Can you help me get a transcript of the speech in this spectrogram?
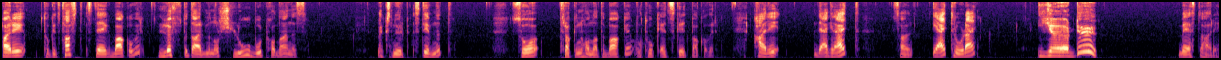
Harry tok et fast steg bakover, løftet armen og slo bort hånda hennes. McSnurp stivnet. Så trakk hun hånda tilbake og tok et skritt bakover. Harry, det er greit, sa hun. Jeg tror deg. Gjør du? beste Harry.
